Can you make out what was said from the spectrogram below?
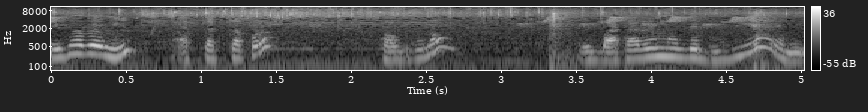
এইভাবে আমি একটা একটা করে সবগুলো এই বাটারের মধ্যে ডুবিয়ে আমি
